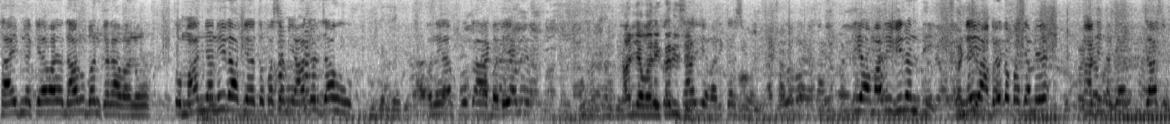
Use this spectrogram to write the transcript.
સાહેબને કહેવાય દારૂ બંધ કરાવવાનો. તો માન્ય નહીં રાખે તો પછી અમે આગળ જાઉં. અને આ બધે અમે કાર્યવાહી કરીશું કાર્યવાહી કરશું એ અમારી વિનંતી. નહીં આપણે તો પછી અમે ગાંધીનગર જાશું.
